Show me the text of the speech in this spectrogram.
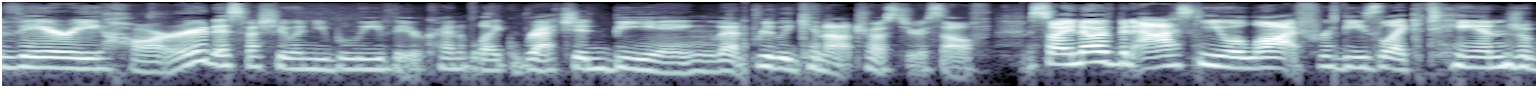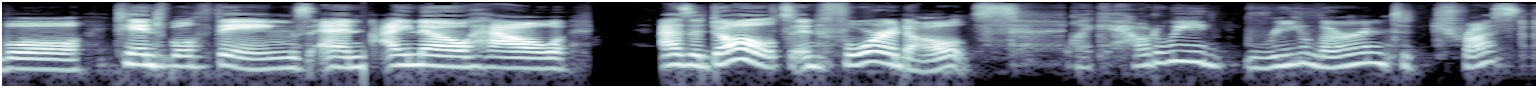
very hard, especially when you believe that you're kind of like wretched being that really cannot trust yourself. So I know I've been asking you a lot for these like tangible, tangible things. And I know how as adults and for adults, like how do we relearn to trust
